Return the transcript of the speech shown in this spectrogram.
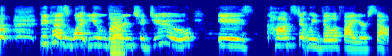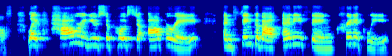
because what you Yeah. learn to do is constantly vilify yourself. Like, how are you supposed to operate and think about anything critically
